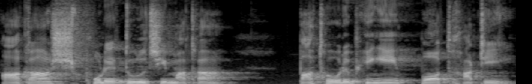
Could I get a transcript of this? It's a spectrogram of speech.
আকাশ ফুঁড়ে তুলছি মাথা, পাথর ভেঙে পথ হাঁটি।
